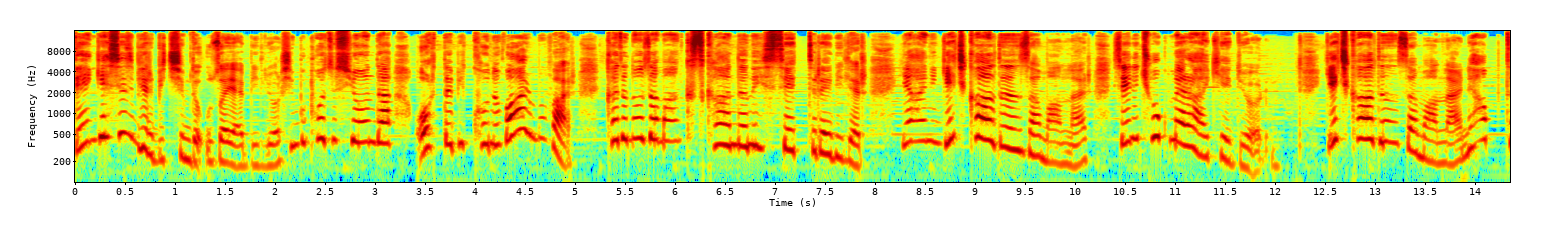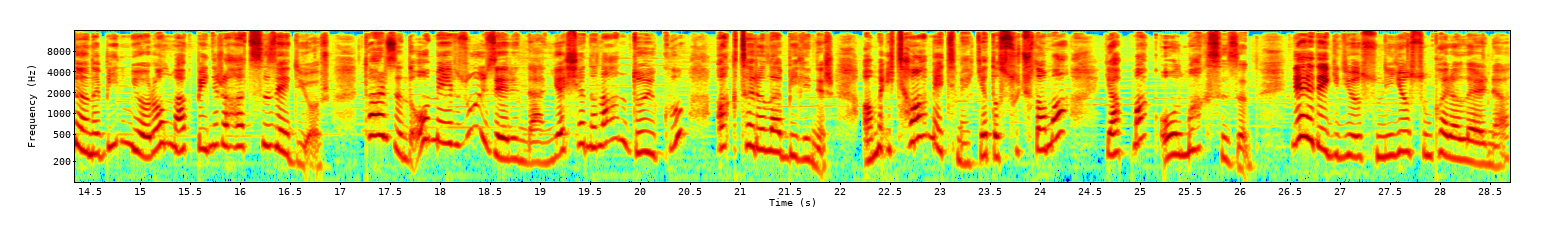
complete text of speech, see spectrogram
dengesiz bir biçimde uzayabiliyor. Şimdi bu pozisyonda ortada bir konu var mı? Var. Kadın o zaman kıskandığını hissettirebilir. Yani geç kaldığın zamanlar seni çok merak ediyorum. Geç kaldığın zamanlar ne yaptığını bilmiyor olmak beni rahatsız ediyor. Tarzında o mevzu üzerinden yaşanılan duygu aktarılabilir. Ama itham etmek ya da suçlama yapmak olmaksızın. Nerede gidiyorsun, yiyorsun paralarını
